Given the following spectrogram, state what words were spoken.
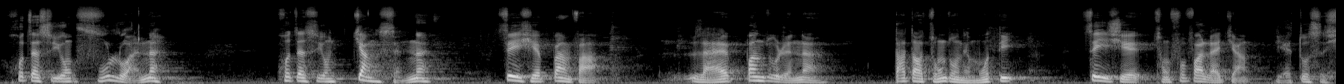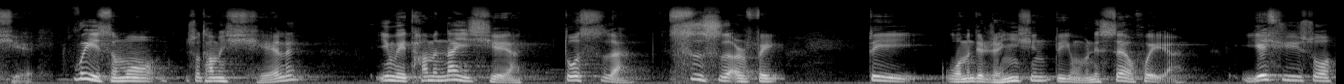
或者是用符鸾呢，或者是用降神呢，这些办法来帮助人呢，达到种种的目的。这一些从佛法来讲也都是邪。为什么说他们邪呢？因为他们那一些啊，都是啊似是而非，对我们的人心，对我们的社会啊，也许说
